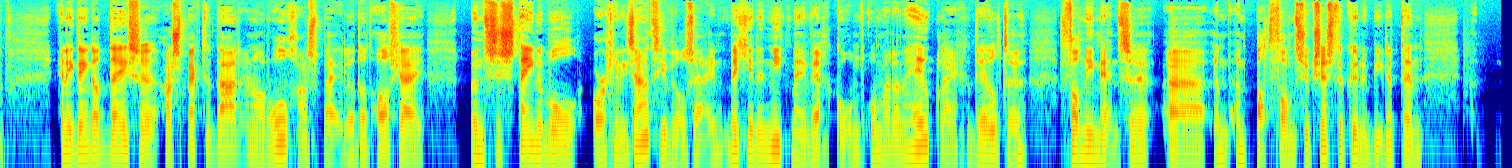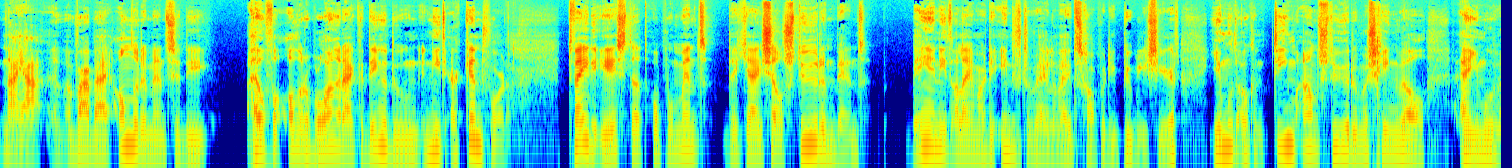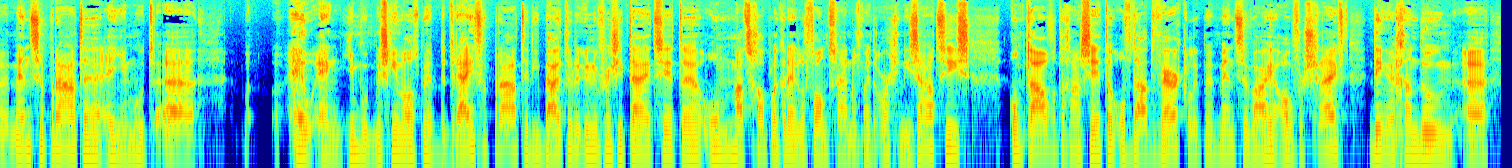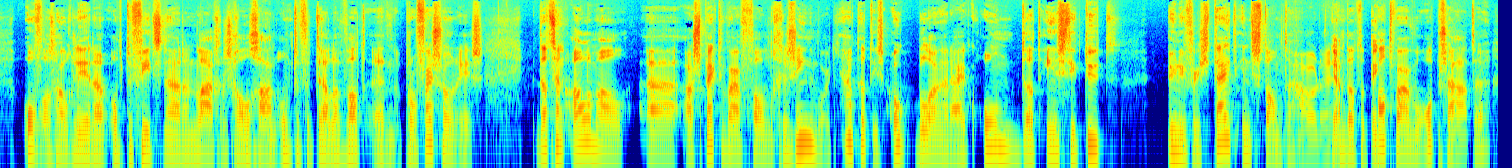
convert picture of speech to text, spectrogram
En ik denk dat deze aspecten daar een rol gaan spelen. Dat als jij een sustainable organisatie wil zijn, dat je er niet mee wegkomt om maar een heel klein gedeelte van die mensen eh, een, een pad van succes te kunnen bieden. Ten, nou ja, waarbij andere mensen die heel veel andere belangrijke dingen doen, niet erkend worden. Tweede is dat op het moment dat jij zelfsturend bent, ben je niet alleen maar de individuele wetenschapper die publiceert. Je moet ook een team aansturen misschien wel. En je moet met mensen praten en je moet eh, heel eng. Je moet misschien wel eens met bedrijven praten die buiten de universiteit zitten om maatschappelijk relevant te zijn of met organisaties om tafel te gaan zitten of daadwerkelijk met mensen waar je over schrijft dingen gaan doen. Uh, of als hoogleraar op de fiets naar een lagere school gaan om te vertellen wat een professor is. Dat zijn allemaal uh, aspecten waarvan gezien wordt. Ja, dat is ook belangrijk om dat instituut universiteit in stand te houden. en dat het pad waar we op zaten.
